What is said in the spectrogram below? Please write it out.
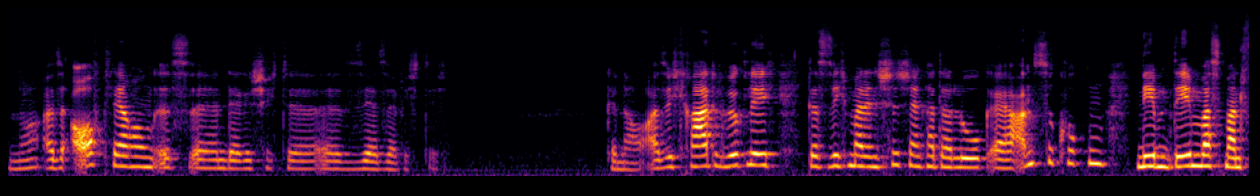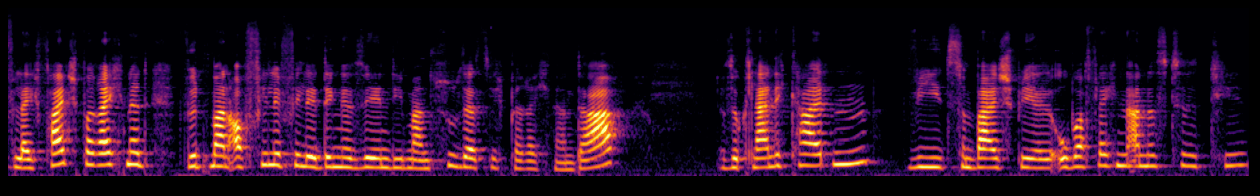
Ne? Also Aufklärung ist äh, in der Geschichte äh, sehr, sehr wichtig. Genau, also ich rate wirklich, dass sich mal den Schnittstellenkatalog äh, anzugucken. Neben dem, was man vielleicht falsch berechnet, wird man auch viele, viele Dinge sehen, die man zusätzlich berechnen darf. So Kleinigkeiten wie zum Beispiel Oberflächenanästhesie.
